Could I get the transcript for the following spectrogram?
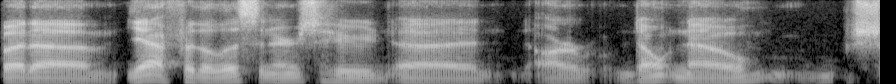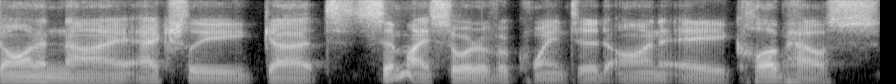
But um, yeah, for the listeners who uh, are don't know, Sean and I actually got semi sort of acquainted on a clubhouse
